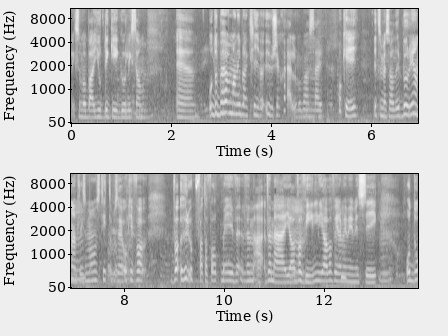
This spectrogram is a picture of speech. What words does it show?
liksom och bara gjorde gig och liksom Eh, och då behöver man ibland kliva ur sig själv och bara Mm. såhär, okej, lite som jag sa där i början att liksom man måste titta på sig, okej vad, vad, hur uppfattar folk mig, vem är, vem är jag, Mm. vad vill jag, vad vill jag med min musik? Och då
